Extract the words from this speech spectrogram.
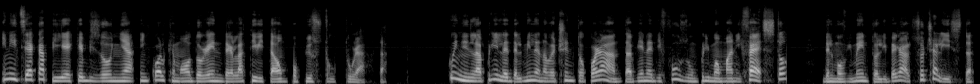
inizia a capire che bisogna in qualche modo rendere l'attività un po' più strutturata. Quindi nell'aprile del 1940 viene diffuso un primo manifesto del movimento liberal socialista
